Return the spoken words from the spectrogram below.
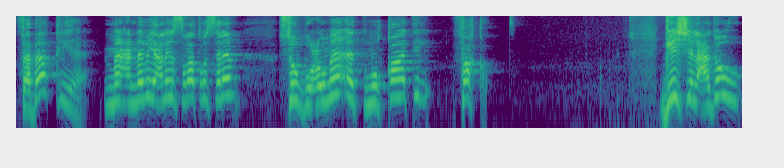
فبقي مع النبي عليه الصلاة والسلام 700 مقاتل فقط. جيش العدو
